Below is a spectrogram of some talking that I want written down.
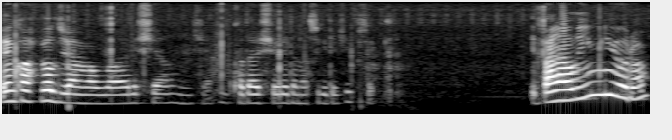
Ben kahve alacağım vallahi öyle şey almayacağım. Bu kadar şeyle de nasıl gideceksek. E ben alayım diyorum.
